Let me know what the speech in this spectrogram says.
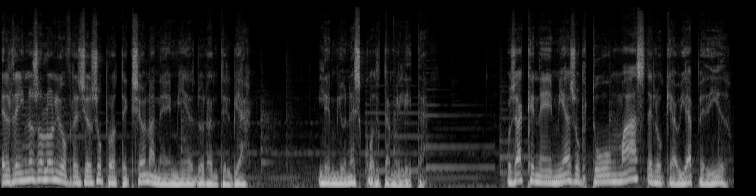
el rey no solo le ofreció su protección a Nehemías durante el viaje, le envió una escolta militar. O sea que Nehemías obtuvo más de lo que había pedido.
